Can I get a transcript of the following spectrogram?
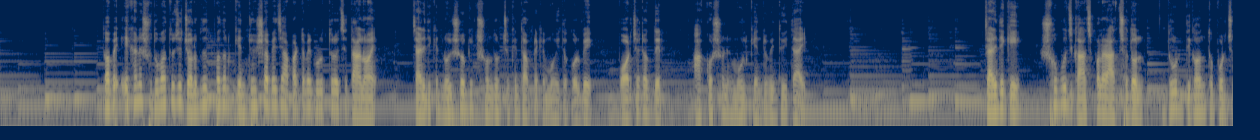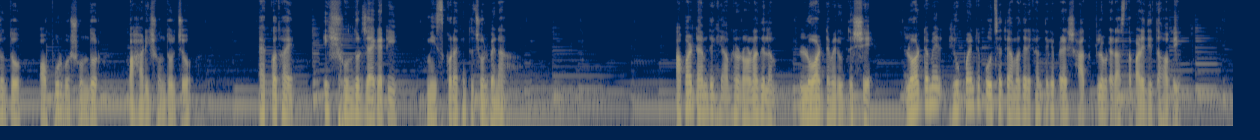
তবে এখানে শুধুমাত্র যে জলবিদ্যুৎ উৎপাদন কেন্দ্র হিসাবে যে আপার ড্যামের গুরুত্ব রয়েছে তা নয় চারিদিকে নৈসর্গিক সৌন্দর্য কিন্তু আপনাকে মোহিত করবে। পর্যটকদের আকর্ষণের মূল কেন্দ্রবিন্দুই তাই। চারিদিকে সবুজ গাছপালার আচ্ছাদন, দূর দিগন্ত পর্যন্ত অপূর্ব সুন্দর পাহাড়ি সৌন্দর্য। এক কথায়, এই সুন্দর জায়গাটি মিস করা কিন্তু চলবে না। আপার ড্যাম দেখে আমরা রওনা দিলাম লোয়ার ড্যামের উদ্দেশ্যে। লোয়ার ড্যামের ভিউ পয়েন্টে পৌঁছাতে আমাদের এখান থেকে প্রায় সাত কিলোমিটার রাস্তা পাড়ি দিতে হবে।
